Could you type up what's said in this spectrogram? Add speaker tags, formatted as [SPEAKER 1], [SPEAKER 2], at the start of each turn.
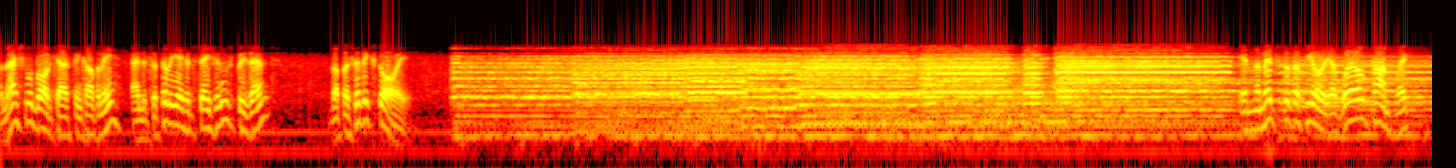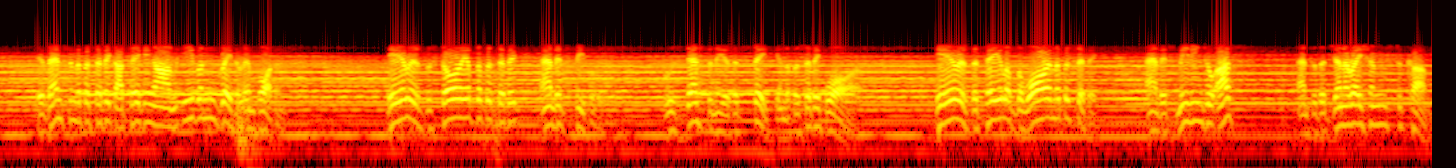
[SPEAKER 1] The National Broadcasting Company and its affiliated stations present The Pacific Story.
[SPEAKER 2] In the midst of the fury of world conflict, events in the Pacific are taking on even greater importance. Here is the story of the Pacific and its people, whose destiny is at stake in the Pacific War. Here is the tale of the war in the Pacific and its meaning to us and to the generations to come.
